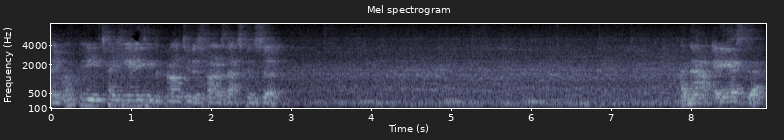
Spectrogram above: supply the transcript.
But they won't be taking anything for granted as far as that's concerned. And now Iniesta.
